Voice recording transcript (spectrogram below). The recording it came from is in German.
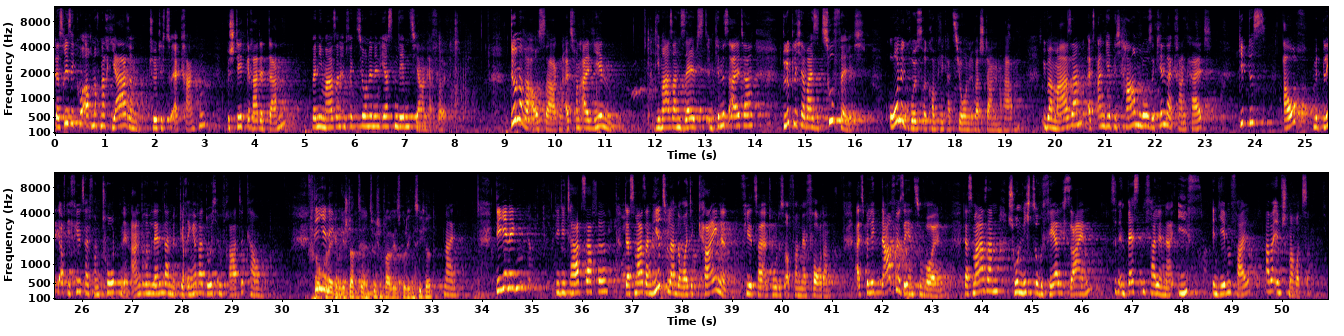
Das Risiko, auch noch nach Jahren tödlich zu erkranken, besteht gerade dann, wenn die Maserninfektion in den ersten Lebensjahren erfolgt. Dümmere Aussagen als von all jenen, die Masern selbst im Kindesalter glücklicherweise zufällig ohne größere Komplikationen überstanden haben. Über Masern als angeblich harmlose Kinderkrankheit gibt es auch mit Blick auf die Vielzahl von Toten in anderen Ländern mit geringerer Durchimpfrate kaum. Frau Kollegin, gestatten Sie eine Zwischenfrage des Kollegen Sichert? Nein. Diejenigen, die die Tatsache, dass Masern hierzulande heute keine Vielzahl an Todesopfern mehr fordern, als Beleg dafür sehen zu wollen, dass Masern schon nicht so gefährlich seien, sind im besten Falle naiv, in jedem Fall aber Impfschmarotzer.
